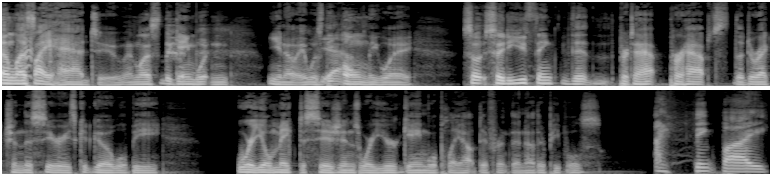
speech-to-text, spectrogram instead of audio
unless I had to, unless the game wouldn't, you know, it was Yeah. the only way. So, so do you think that perhaps perhaps the direction this series could go will be where you'll make decisions where your game will play out different than other people's? I think by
